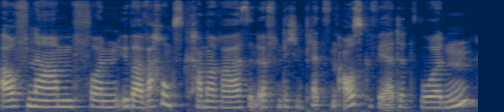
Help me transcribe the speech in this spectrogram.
Aufnahmen von Überwachungskameras in öffentlichen Plätzen ausgewertet wurden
